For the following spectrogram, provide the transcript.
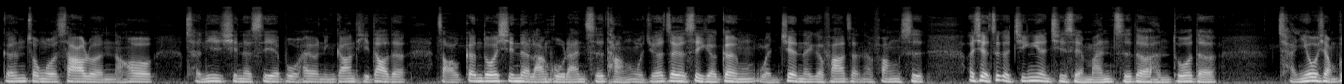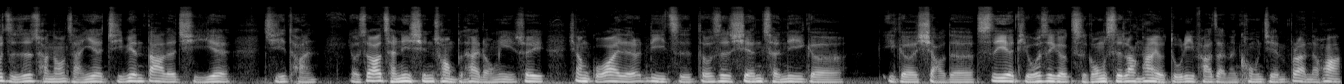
跟中国沙轮，然后成立新的事业部，还有您刚刚提到的找更多新的蓝湖蓝池塘，我觉得这个是一个更稳健的一个发展的方式，而且这个经验其实也蛮值得很多的产业。我想不只是传统产业，即便大的企业集团，有时候要成立新创不太容易，所以像国外的例子，都是先成立一个一个小的事业体或是一个子公司，让它有独立发展的空间，不然的话。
